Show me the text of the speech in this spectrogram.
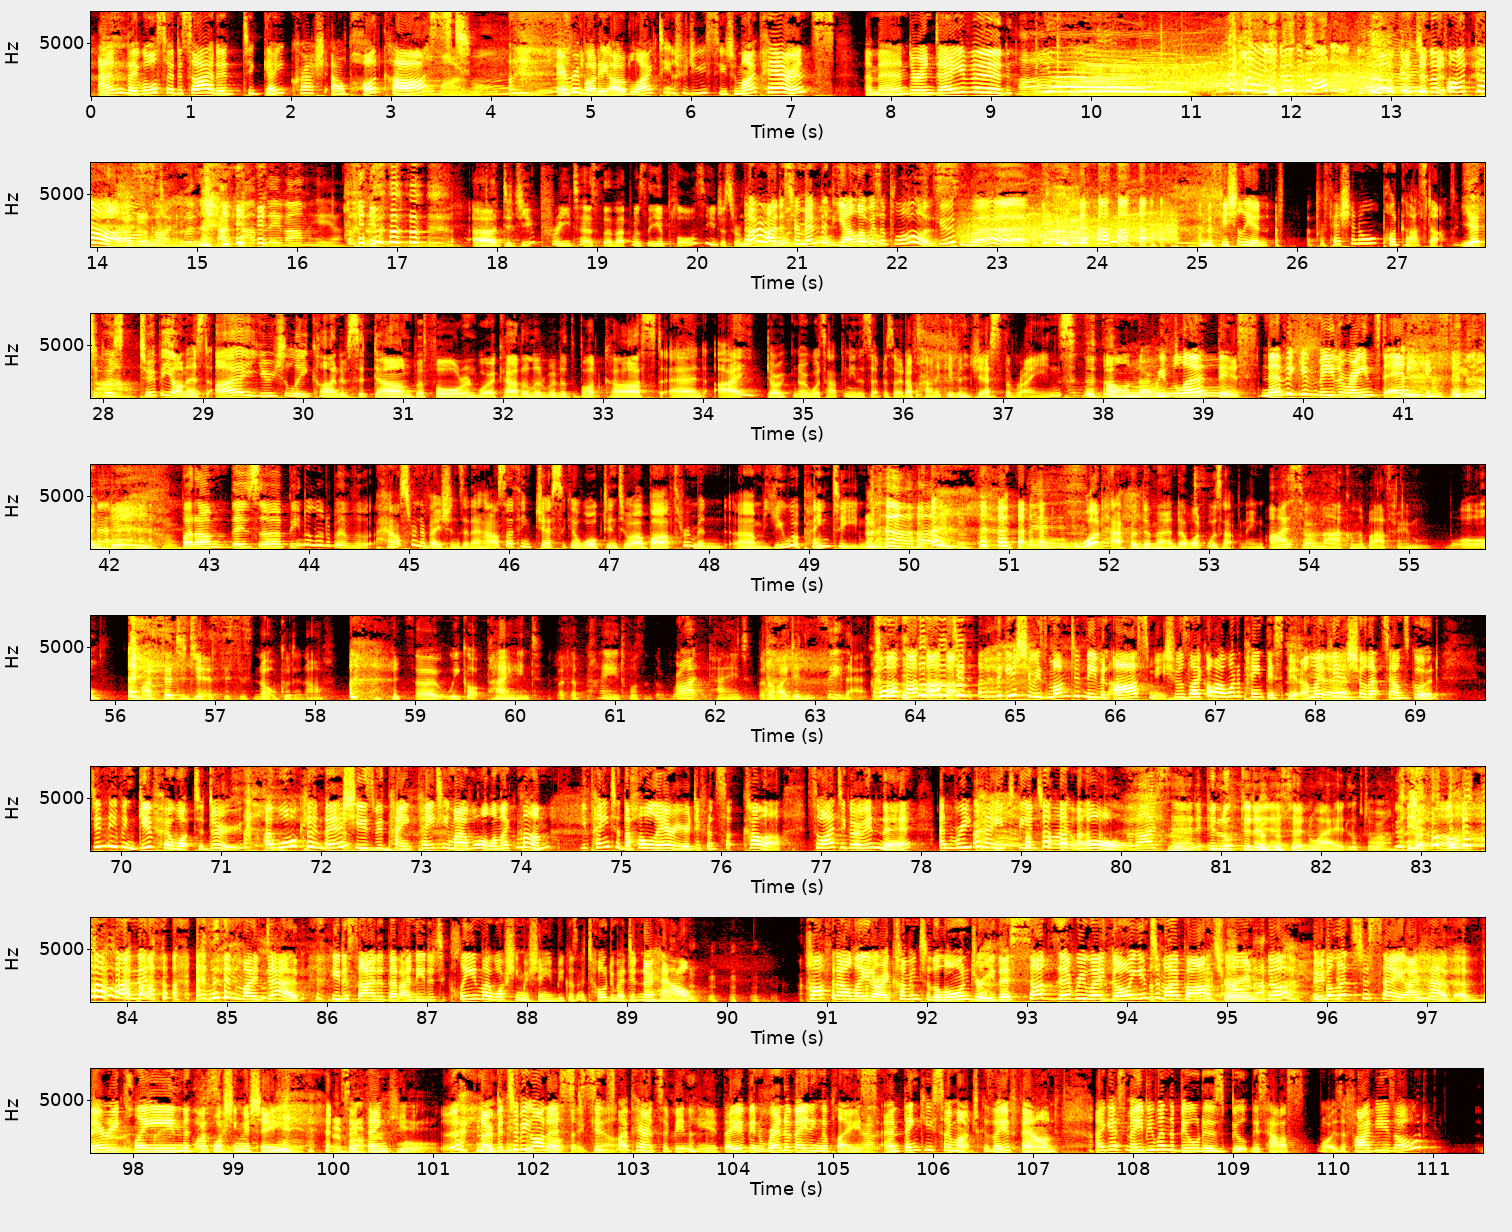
And they've also decided to gate crash our podcast. Oh my god. Everybody, I would like to introduce you to my parents, Amanda and David. Hi. you know the button. Welcome to the podcast. Oh my goodness, I can't believe I'm here. uh, did you pre-test that that was the applause? Or you just remembered? No, I just remembered applause? yellow is applause. Good work. I'm officially an, a professional podcaster. Yeah, because to be honest, I usually kind of sit down before and work out a little bit of the podcast, and I don't know what's happening in this episode. I've kind of given Jess the reins. Oh no, we've learned this. Never give me the reins to anything, Stephen. But um, there's uh, been a little bit of house renovations in our house. I think Jessica walked into our bathroom and um, you were painting. What happened, Amanda? What was happening? I saw a mark on the bathroom wall. And I said to Jess, this is not good enough. So we got paint, but the paint wasn't the right paint, but I didn't see that. Mum didn't, the issue is, Mum didn't even ask me. She was like, "Oh, I want to paint this bit." I'm like, Yeah. "Yeah, sure, that sounds good." Didn't even give her what to do. I walk in there, she is with paint, painting my wall. I'm like, "Mum, you painted the whole area a different color, so I had to go in there and repaint the entire wall." But I said, if you looked at it in a certain way, it looked all right. and, then, and then my dad, he decided that I needed to clean my washing machine because I told him I didn't know how. Half an hour later, I come into the laundry. There's suds everywhere going into my bathroom. Oh, no, but let's just say I have a very clean Clean washing washing machine. And so bathroom thank you. No, but to be honest, that since counts. my parents have been here, they have been renovating the place, and thank you so much because they have found. I guess maybe when the builders built this house, what is it, five years old?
